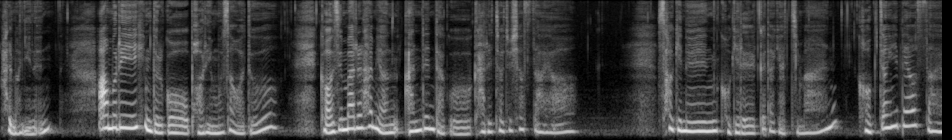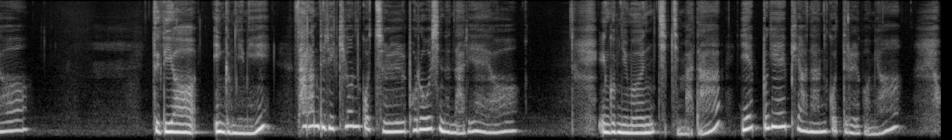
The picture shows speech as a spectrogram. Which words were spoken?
할머니는 아무리 힘들고 벌이 무서워도 거짓말을 하면 안 된다고 가르쳐 주셨어요. 서기는 고개를 끄덕였지만 걱정이 되었어요. 드디어 임금님이 사람들이 키운 꽃을 보러 오시는 날이에요. 임금님은 집집마다 예쁘게 피어난 꽃들을 보며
